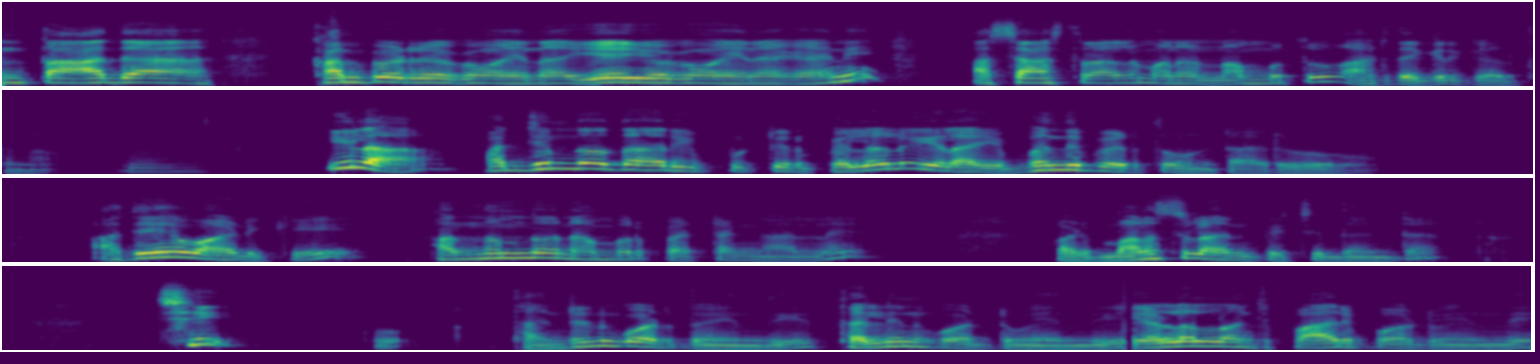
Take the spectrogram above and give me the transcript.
ఎంత ఆదా కంప్యూటర్ యుగం అయినా ఏ యుగం అయినా కానీ ఆ శాస్త్రాలను మనం నమ్ముతూ వాటి దగ్గరికి వెళ్తున్నాం. ఇలా పద్దెనిమిదవ తారీఖు పుట్టిన పిల్లలు ఇలా ఇబ్బంది పెడుతూ ఉంటారు. అదే వాడికి పంతొమ్మిదో నెంబర్ పెట్టంగానే వాడి మనసులో అనిపించిందంట ఛీ తండ్రిని కొట్టమైంది తల్లిని కొట్టమైంది ఇళ్ళలోంచి పారిపోవటం ఏంది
